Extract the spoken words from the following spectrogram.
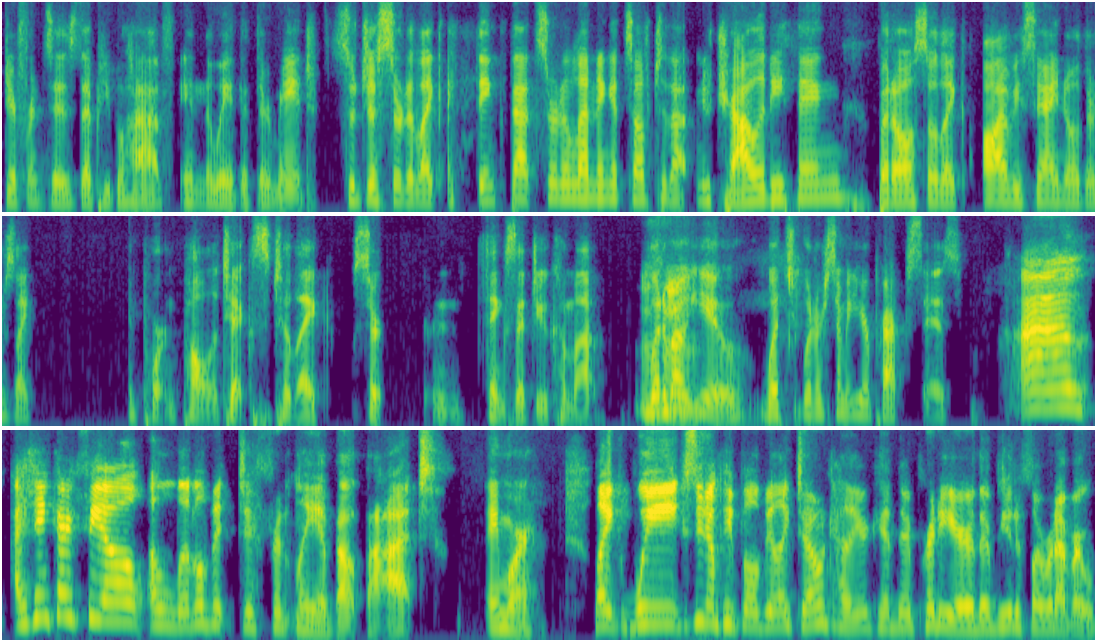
differences that people have in the way that they're made. So just sort of like i think that's sort of lending itself to that neutrality thing but also like obviously i know there's like important politics to like certain things that do come up. What about Mhm. you? What's what are some of your practices? Um, I think I feel a little bit differently about that. Say more Like we, because you know, people will be like, "Don't tell your kid they're pretty or they're beautiful or whatever."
